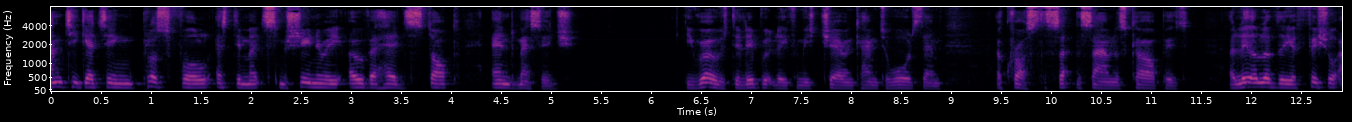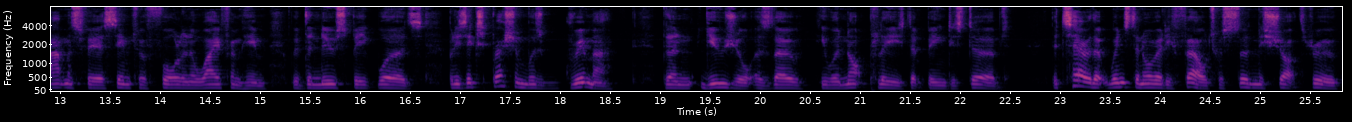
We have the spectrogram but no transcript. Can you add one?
anti getting, plus full, estimates, machinery, overhead, stop, end message. He rose deliberately from his chair and came towards them across the, the soundless carpet. A little of the official atmosphere seemed to have fallen away from him with the Newspeak words, but his expression was grimmer than usual, as though he were not pleased at being disturbed. The terror that Winston already felt was suddenly shot through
